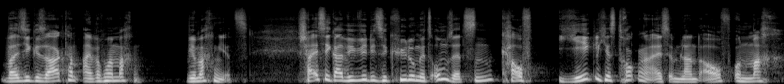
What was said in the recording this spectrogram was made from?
weil sie gesagt haben, einfach mal machen. Wir machen jetzt. Scheißegal, wie wir diese Kühlung jetzt umsetzen, kauf jegliches Trockeneis im Land auf und mach.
